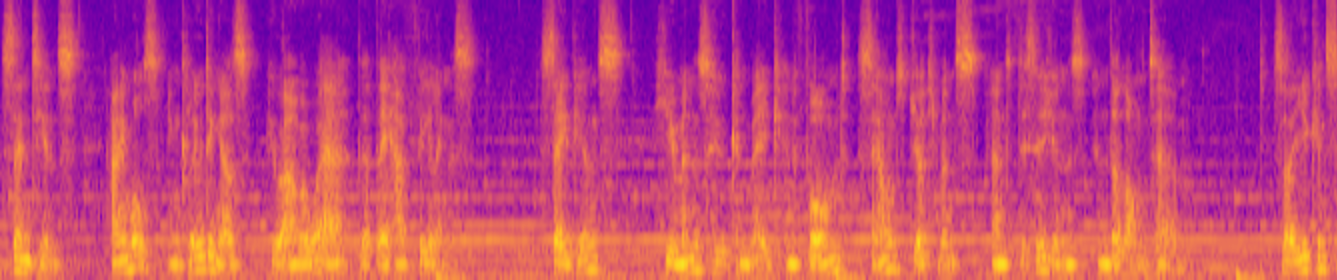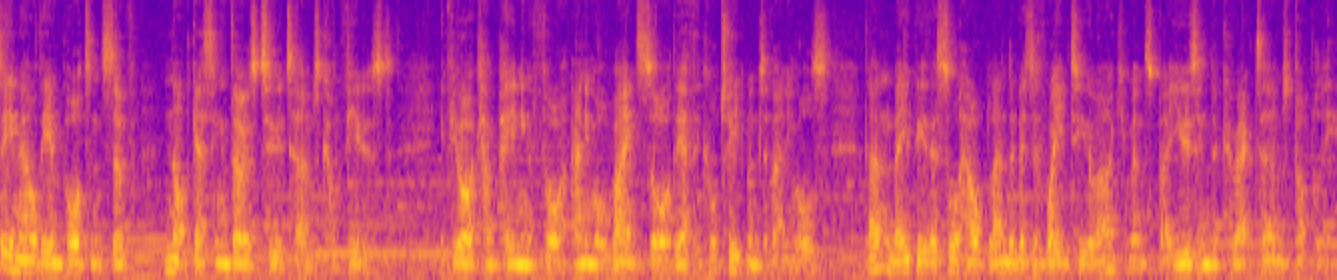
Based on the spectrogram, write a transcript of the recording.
Sentience Animals, including us, who are aware that they have feelings. Sapience, humans who can make informed, sound judgments and decisions in the long term. So you can see now the importance of not getting those two terms confused. If you are campaigning for animal rights or the ethical treatment of animals, then maybe this will help lend a bit of weight to your arguments by using the correct terms properly.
